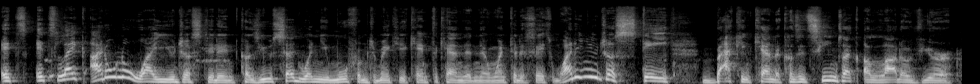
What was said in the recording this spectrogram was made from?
It's it's like I don't know why you just didn't because you said when you moved from Jamaica you came to Canada and then went to the States. Why didn't you just stay back in Canada? Because it seems like a lot of your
